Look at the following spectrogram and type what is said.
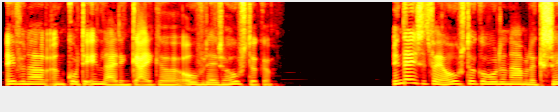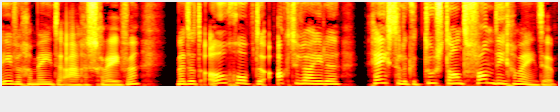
even naar een korte inleiding kijken over deze hoofdstukken. In deze twee hoofdstukken worden namelijk zeven gemeenten aangeschreven met het oog op de actuele geestelijke toestand van die gemeente.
